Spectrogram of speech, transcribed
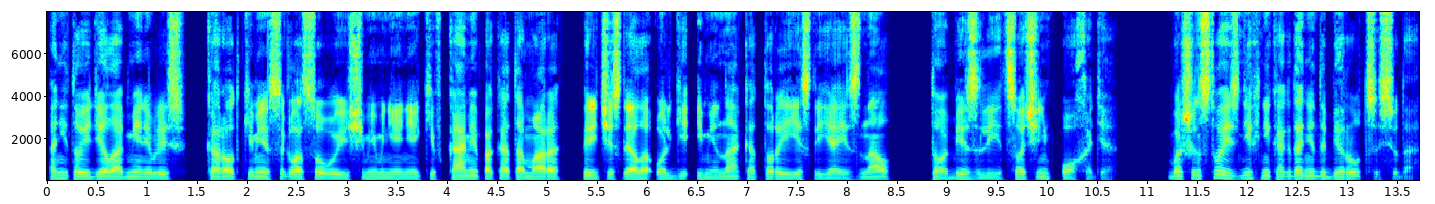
Они то и дело обменивались короткими согласовывающими мнения кивками, пока Тамара перечисляла Ольге имена, которые, если я и знал, то без лиц, очень походя. Большинство из них никогда не доберутся сюда.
